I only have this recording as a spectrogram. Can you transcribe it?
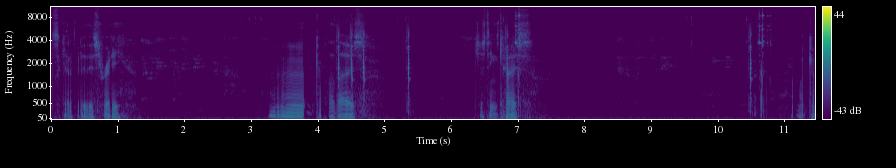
Let's get a bit of this ready. Uh, a couple of those. Just in case. That might come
